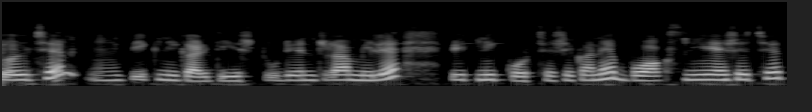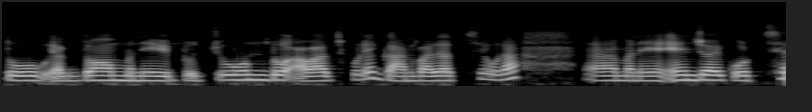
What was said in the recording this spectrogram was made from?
চলছে পিকনিক আর কি। স্টুডেন্টরা মিলে পিকনিক করছে। সেখানে বক্স নিয়ে এসেছে। তো একদম মানে প্রচণ্ড আওয়াজ করে গান বাজাচ্ছে ওরা মানে এনজয় করছে,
